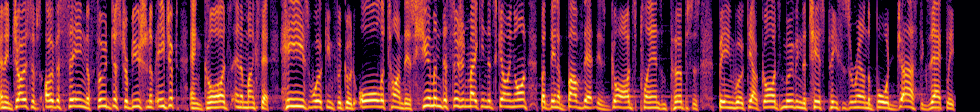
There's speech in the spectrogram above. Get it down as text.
And then Joseph's overseeing the food distribution of Egypt and God's in amongst that. He's working for good all the time. There's human decision making that's going on, but then above that, there's God's plans and purposes being worked out. God's moving the chess pieces around the board just exactly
